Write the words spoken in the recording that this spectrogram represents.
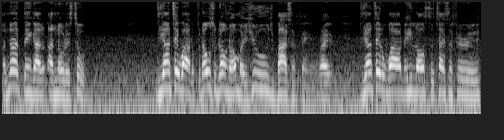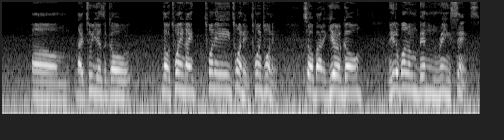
another thing I, I noticed too Deontay Wilder, for those who don't know, I'm a huge boxing fan, right? Deontay Wilder, he lost to Tyson Fury um, like two years ago. No, 2020, 2020. So about a year ago. Neither one of them been in the ring since.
